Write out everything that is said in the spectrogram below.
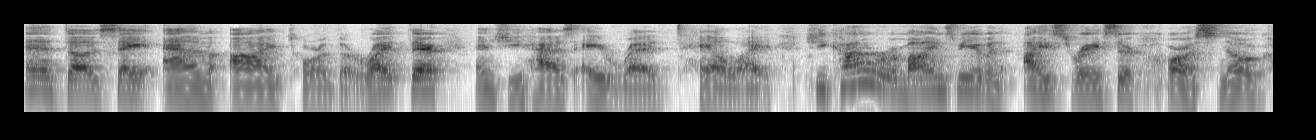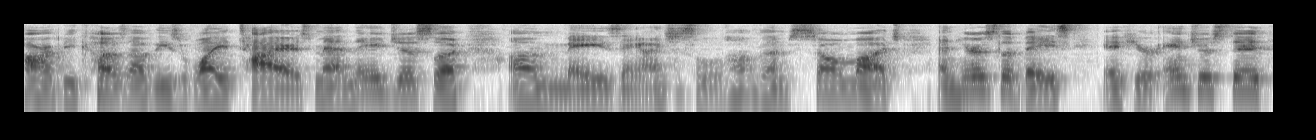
And it does say MI toward the right there. And she has a red tail light. She kind of reminds me of an ice racer or a snow car because of these white tires. Man, they just look amazing. I just love them so much. And here's the base. If you're interested,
